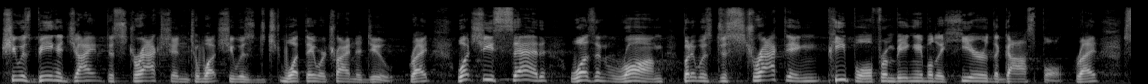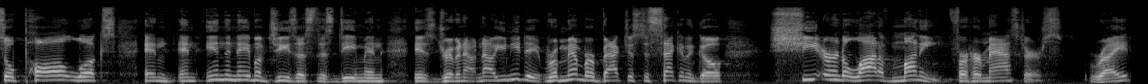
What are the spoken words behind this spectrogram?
she was being a giant distraction to what she was, what they were trying to do, right? What she said wasn't wrong, but it was distracting people from being able to hear the gospel, right? So Paul looks and, and in the name of Jesus, this demon is driven out. Now you need to remember back just a second ago, she earned a lot of money for her masters, right?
